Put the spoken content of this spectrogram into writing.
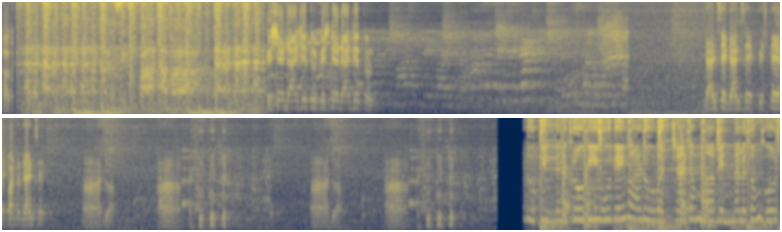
ఓకే కృష్ణ డాన్స్ చేస్తుండు కృష్ణ డాన్స్ చేస్తుండు. డాన్సే డాన్సే కృష్ణయ్య పాట డాన్సే. అట్లా. అట్లా. పిల్లన క్రోవి ఊదేవాడు వచ్చాడమ్మా వెన్నెల దొంగోడు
